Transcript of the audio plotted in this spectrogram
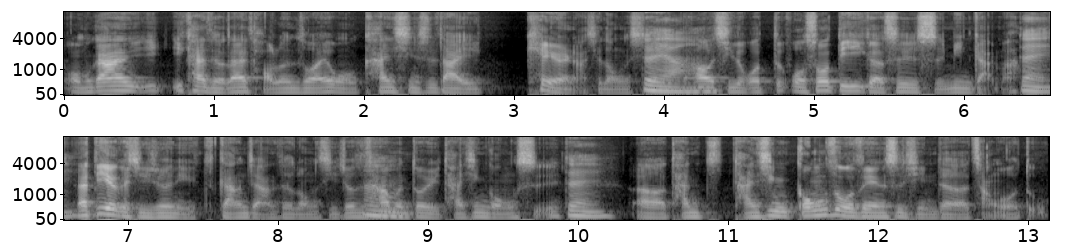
我们刚刚一一开始有在讨论说，哎，我看新时代 care 哪些东西？对啊。然后其实我我说第一个是使命感嘛，对。那第二个其实就是你刚刚讲的这个东西，就是他们对于弹性公时，对，呃，弹弹性工作这件事情的掌握度。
